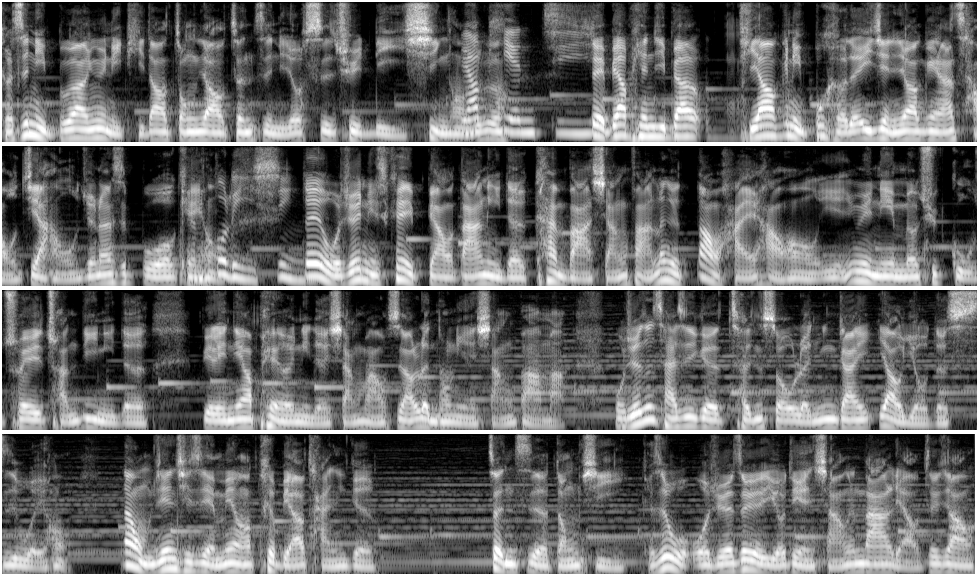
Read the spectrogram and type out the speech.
可是你不要因为你提到宗教政治，你就失去理性哦，不要偏激，对，不要偏激，不要提到跟你不合的意见，你就要跟人家吵架哈。我觉得那是不 OK 哈。不理性。对，我觉得你是可以表达你的看法、想法，那个倒还好哦，也因为你也没有去鼓吹、传递你的，别人一定要配合你的想法，或是要认同你的想法嘛。我觉得这才是一个成熟人应该要有的思维哈。那我们今天其实也没有特别要谈一个政治的东西，可是我我觉得这个有点想要跟大家聊，这叫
